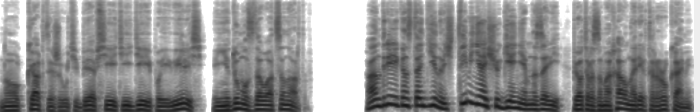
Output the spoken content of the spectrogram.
Но как-то же у тебя все эти идеи появились, и не думал сдаваться Нартов. «Андрей Константинович, ты меня еще гением назови!» Петр замахал на ректора руками.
